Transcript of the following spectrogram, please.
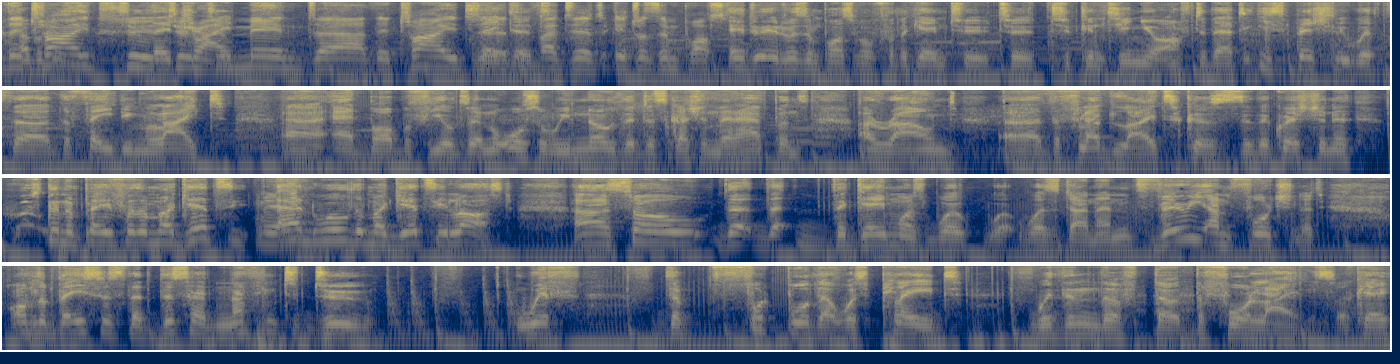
They uh, tried to, they to, tried. to mend, uh, they tried, they did. but it, it was impossible. It, it, was impossible for the game to, to, to continue after that, especially with uh, the fading light at Barbourfields. And also, we know the discussion that happens around the floodlights because the question is who's going to pay for the Magetsy? Yeah. And will the Magetsy last? so the, the, the game was, was done. And it's very unfortunate on the basis that this had nothing to do with the football that was played within the, the, the four lines, okay?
